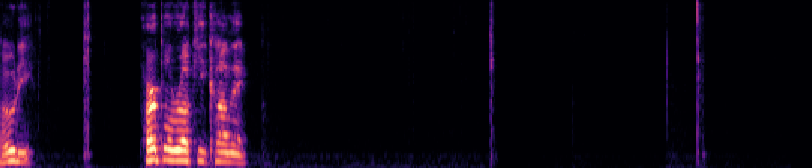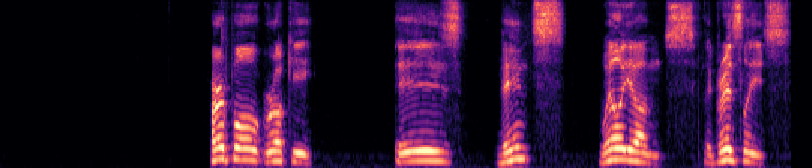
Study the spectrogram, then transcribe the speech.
Moody. Purple rookie coming. Purple rookie is Vince Williams, the Grizzlies.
